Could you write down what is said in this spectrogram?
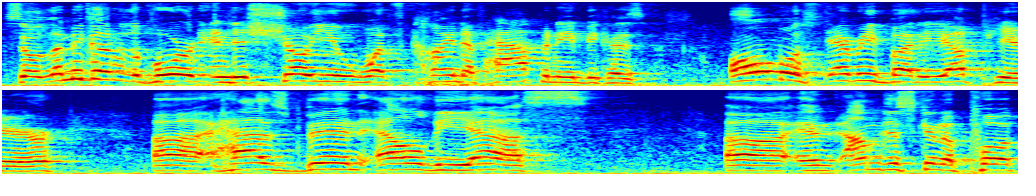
So let me go to the board and just show you what's kind of happening because almost everybody up here uh, has been LDS, uh, and I'm just going to put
